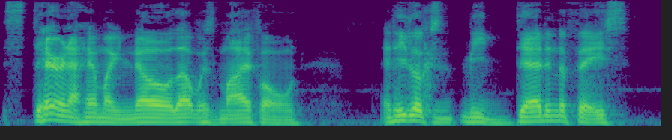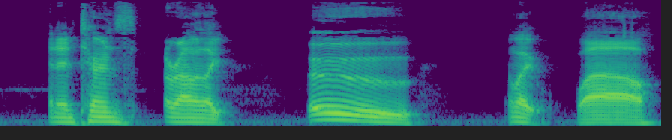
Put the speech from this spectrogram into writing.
staring at him like, no, that was my phone. And he looks me dead in the face and then turns around like, ooh. I'm like, wow,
